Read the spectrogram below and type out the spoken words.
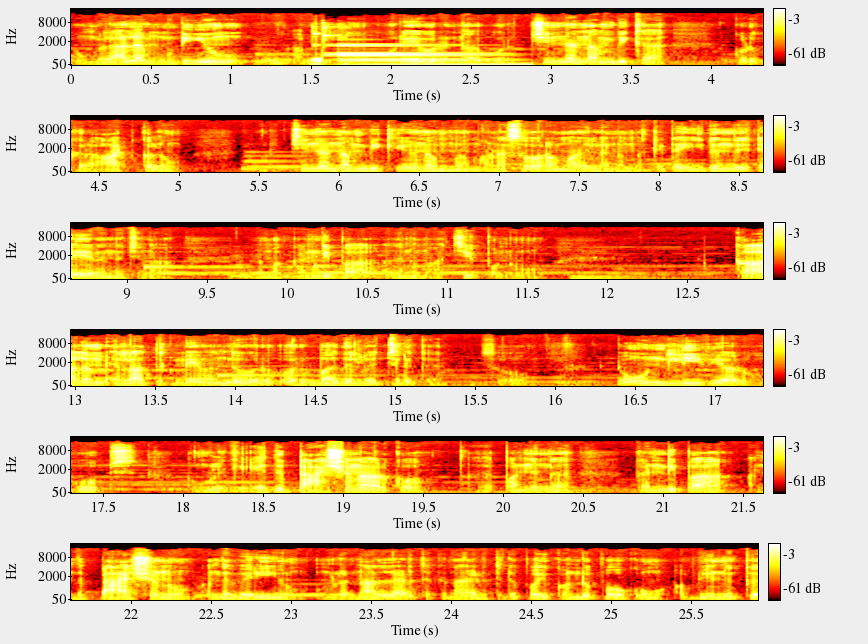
உங்களால் முடியும் அப்படின்னு ஒரே ஒரு ந ஒரு சின்ன நம்பிக்கை கொடுக்குற ஆட்களும் ஒரு சின்ன நம்பிக்கையும் நம்ம மனசோரமாக இல்லை நம்மக்கிட்ட இருந்துகிட்டே இருந்துச்சுன்னா நம்ம கண்டிப்பாக அதை நம்ம அச்சீவ் பண்ணுவோம். காலம் எல்லாத்துக்குமே வந்து ஒரு ஒரு பதில் வச்சுருக்கு. So don't leave your hopes உங்களுக்கு எது பேஷனாக இருக்கோ அதை பண்ணுங்கள் கண்டிப்பாக அந்த பேஷனும் அந்த வெறியும் உங்களை நல்ல இடத்துக்கு தான் எடுத்துகிட்டு போய் கொண்டு போகும் அப்படின்னுக்கு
